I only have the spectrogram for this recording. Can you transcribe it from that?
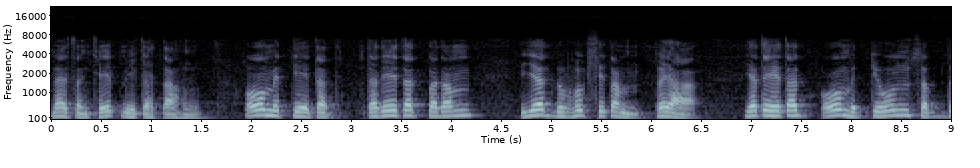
मैं संक्षेप में कहता हूँ। ओम इत्येत तदेत पदम यद बुभुषित त्वया। यतेतद ओम इत्यून शब्द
